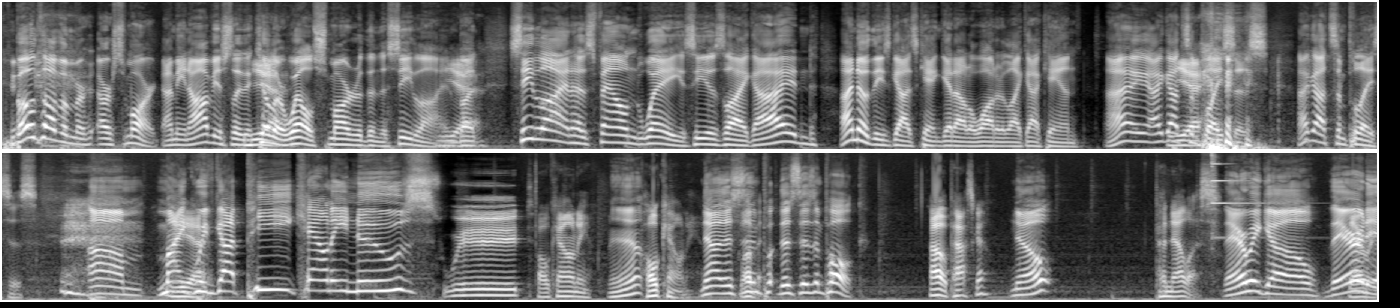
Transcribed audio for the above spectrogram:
both of them are, are smart. I mean, obviously the killer Yeah. whale's smarter than the sea lion, Yeah. but sea lion has found ways. He is like, I I know these guys can't get out of water like I can. I I got Yeah. some places. I got some places. Um, Mike, Yeah. we've got P County news. Sweet. Polk County. Yeah. Polk County. No, this Love isn't. This isn't Polk. Oh, Pasco. No, Pinellas. There we go. There, There it we go.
